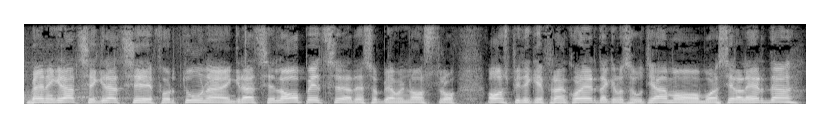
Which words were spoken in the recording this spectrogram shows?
bene grazie grazie Fortuna e grazie Lopez. Adesso abbiamo il nostro ospite che è Franco Lerda che lo salutiamo. Buonasera Lerda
